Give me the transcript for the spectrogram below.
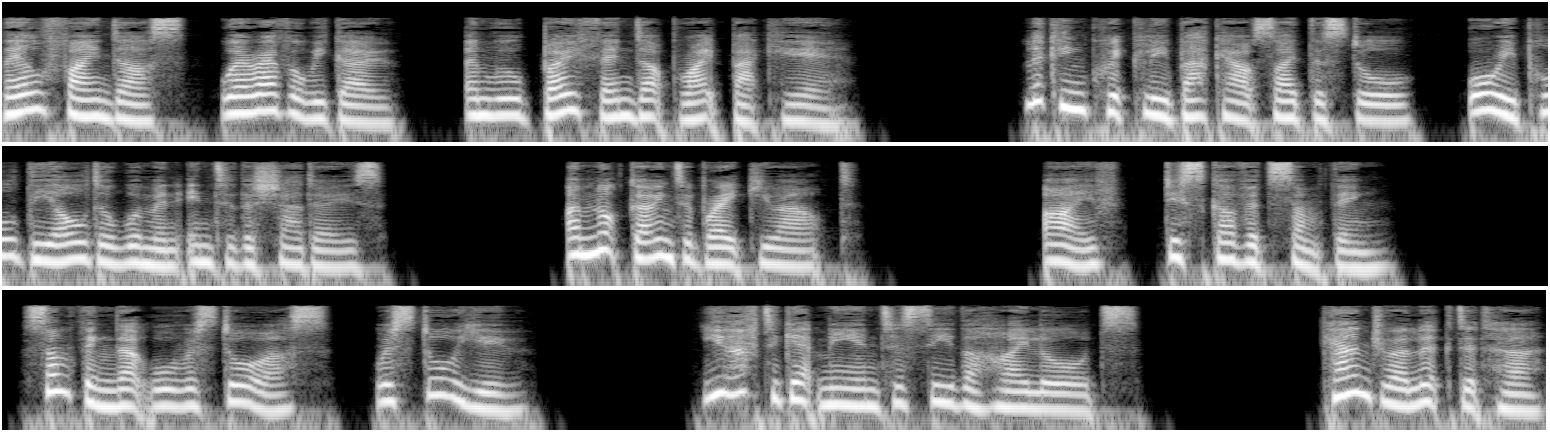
They'll find us, wherever we go, and we'll both end up right back here. Looking quickly back outside the stall, Ori pulled the older woman into the shadows. I'm not going to break you out. I've discovered something. Something that will restore us, restore you. You have to get me in to see the High Lords. Kandra looked at her,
